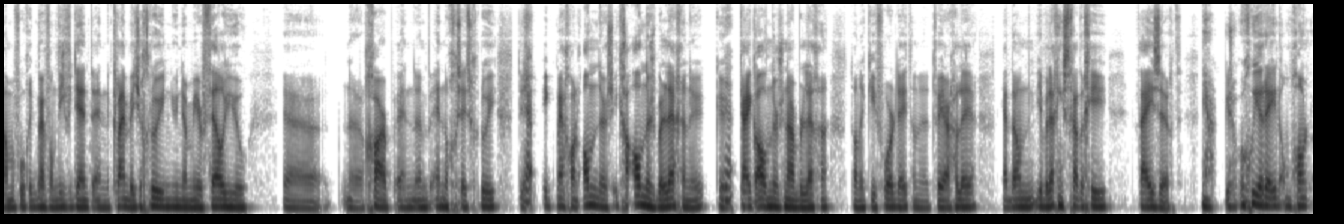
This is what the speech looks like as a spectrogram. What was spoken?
samenvoegen. Ik ben van dividend en een klein beetje groei nu naar meer value. eh, GARP en, en, en nog steeds groei. Dus Ja. ik ben gewoon anders. Ik ga anders beleggen nu. Ik Ja. kijk anders naar beleggen dan ik hiervoor deed, dan twee jaar geleden. Ja, dan je beleggingsstrategie wijzigt. Ja, is ook een goede reden om gewoon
